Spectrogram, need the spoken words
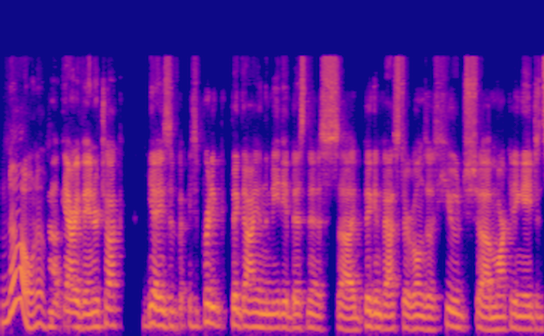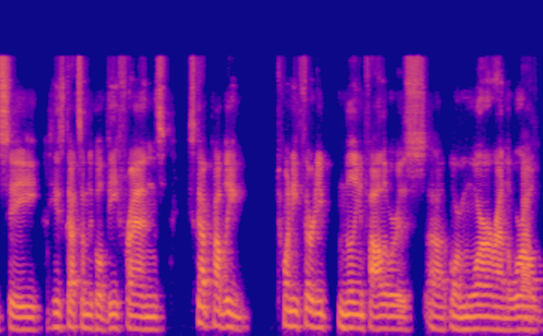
No no. Uh, gary vaynerchuk? Yeah, he's a he's a pretty big guy in the media business, uh, big investor, owns a huge uh, marketing agency. He's got something called VeeFriends. He's got probably 20, 30 million followers uh, or more around the world, wow.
